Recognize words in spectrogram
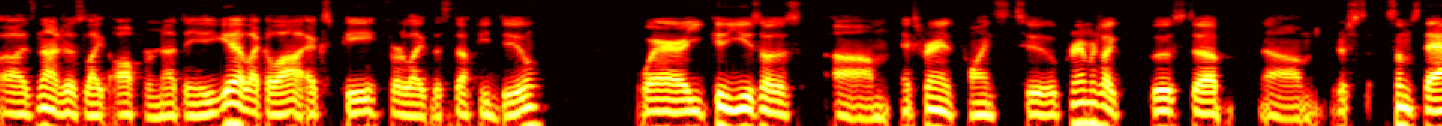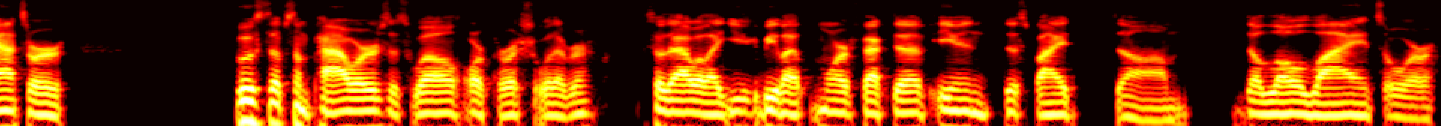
uh it's not just like all for nothing. You get like a lot of XP for like the stuff you do where you could use those um experience points to pretty much like boost up um there's some stats or boost up some powers as well or perks or whatever. So that way like you could be like more effective even despite um the low lights or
